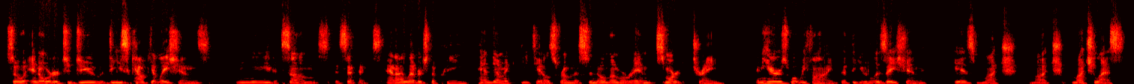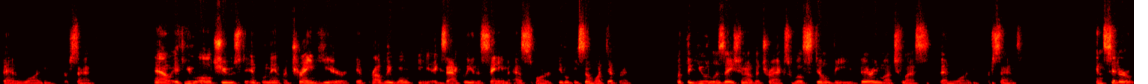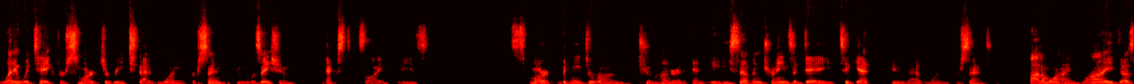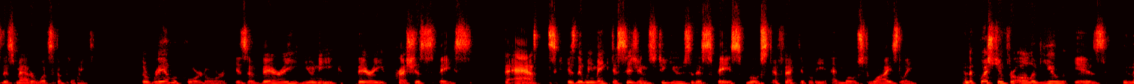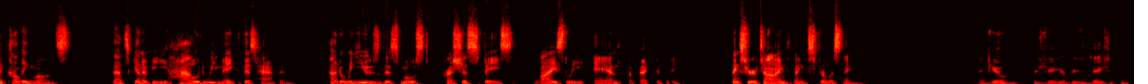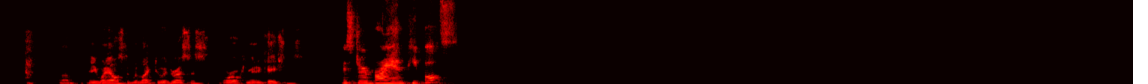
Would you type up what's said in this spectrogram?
So in order to do these calculations, we need some specifics. And I leveraged the pre-pandemic details from the Sonoma Marin SMART train. And here's what we find, that the utilization is much, much, much less than 1%. Now, if you all choose to implement a train here, it probably won't be exactly the same as SMART. It'll be somewhat different, but the utilization of the tracks will still be very much less than 1%. Consider what it would take for SMART to reach that 1% utilization. Next slide, please. SMART would need to run 287 trains a day to get to that 1%. Bottom line, why does this matter? What's the point? The rail corridor is a very unique, very precious space. The ask is that we make decisions to use this space most effectively and most wisely. And the question for all of you is in the coming months, that's going to be how do we make this happen? How do we use this most precious space wisely and effectively? Thanks for your time. Thanks for listening. Thank you. Appreciate your presentation. Um, Anyone else that would like to address us? Oral communications? Mr. Brian Peoples?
